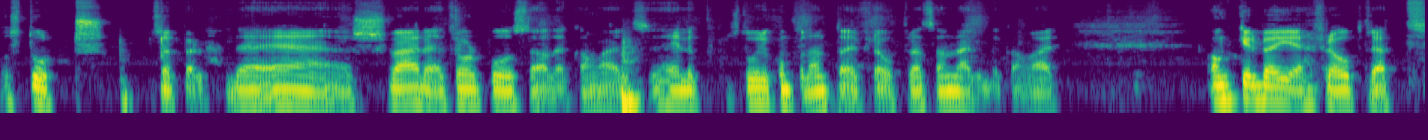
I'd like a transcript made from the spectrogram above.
og, stort søppel. Det er svære trålposer, det kan være hele store komponenter fra oppdrettsanlegg. Det kan være ankerbøye fra oppdrett,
